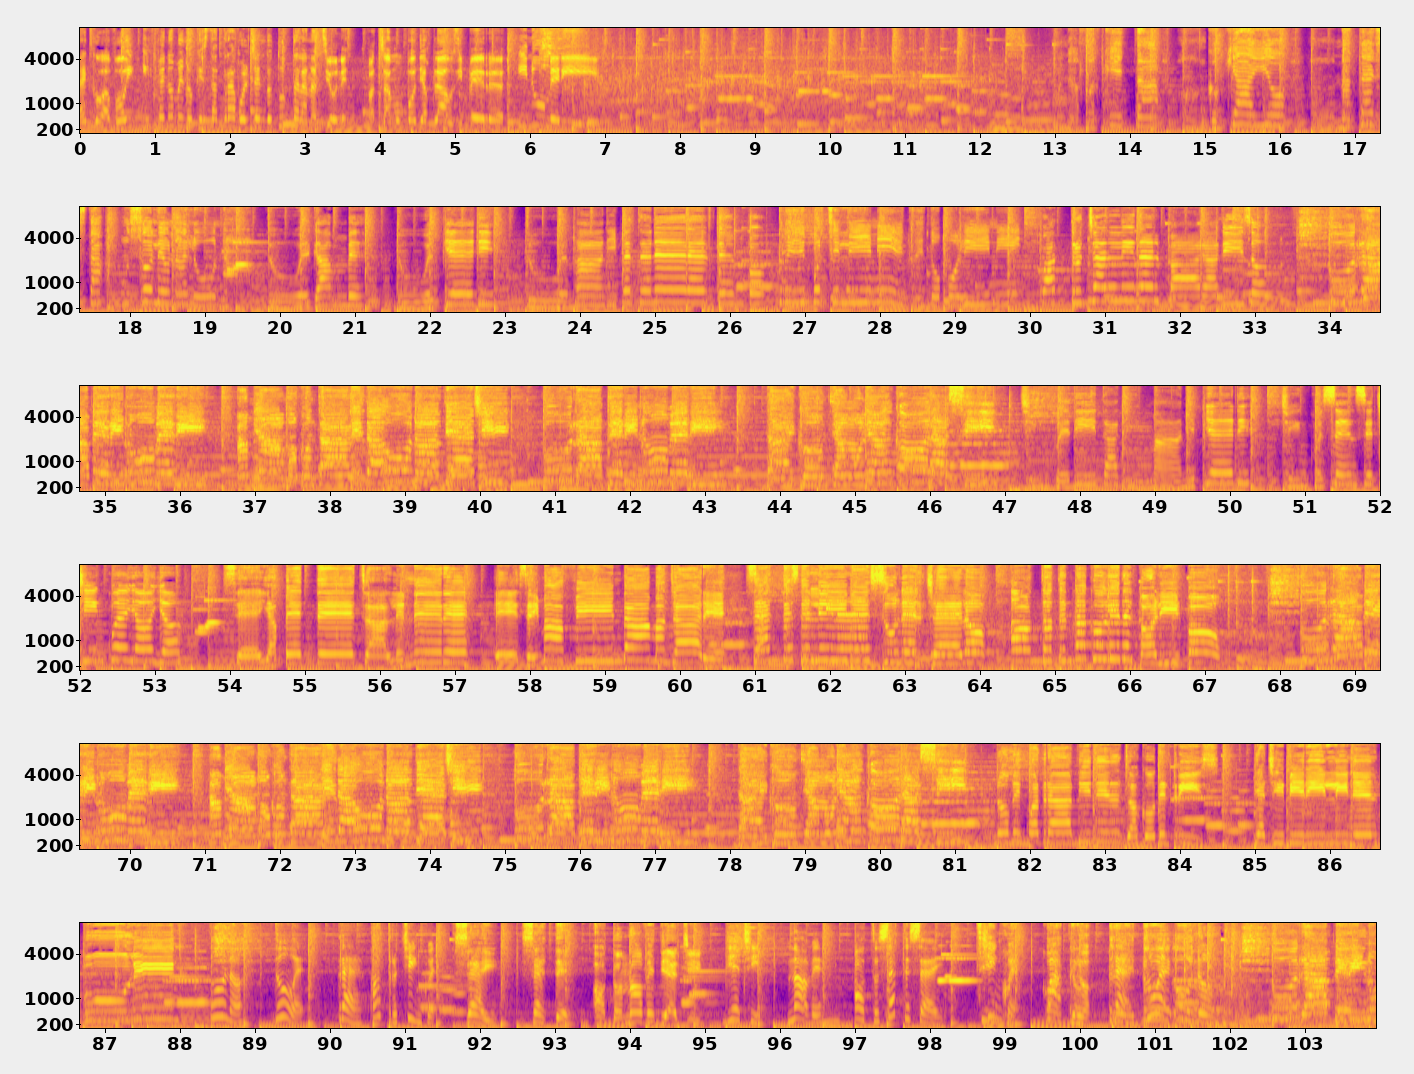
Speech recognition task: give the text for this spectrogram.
Ecco a voi il fenomeno che sta travolgendo tutta la nazione. Facciamo un po' di applausi per i numeri! Dita di mani e piedi, cinque sensi e cinque yo-yo. Sei appette gialle e nere e sei muffin da gioco del tris. 10 birilli nel bowling 1, 2, 3, 4, 5 6, 7, 8, 9, 10 10, 9, 8, 7, 6 5, 4, 3, 2, 1 Ora per i nuovi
